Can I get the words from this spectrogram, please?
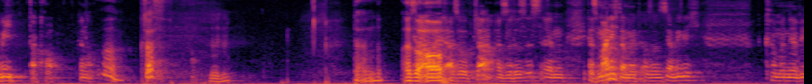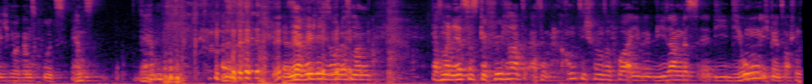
Oui, d'accord. Genau. Ah, krass. Dann, also ja, auch. also klar, also das ist, ähm, das meine ich damit. Also das ist ja wirklich, kann man ja wirklich mal ganz kurz ernst werden. Also es ist ja wirklich so, dass man, dass man jetzt das Gefühl hat, also man kommt sich schon so vor, wie sagen das äh, die, die Jungen, ich bin jetzt auch schon,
